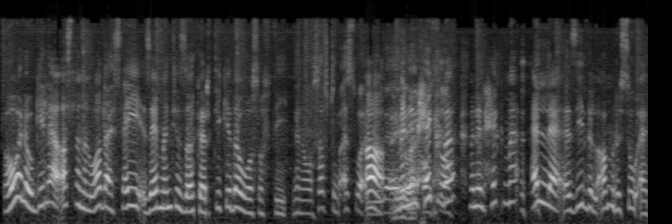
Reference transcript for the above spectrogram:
فهو لو جه لقى أصلا الوضع سيء زي ما انت ذكرتيه كده ووصفتيه. ده أنا وصفته بأسوأ آه ال- من أيوة. الحكمة من الحكمة ألا أزيد الأمر سوءا.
